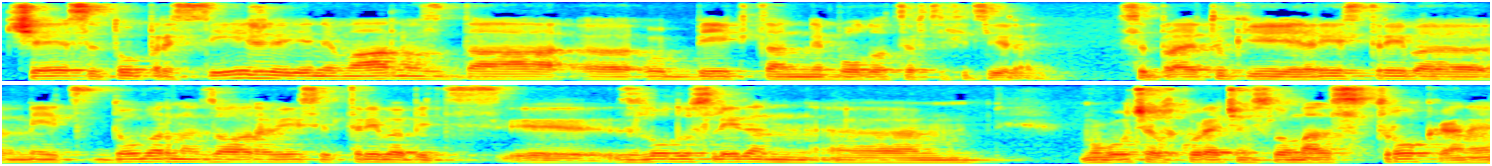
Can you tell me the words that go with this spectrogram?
Če se to preseže, je nevarnost, da uh, objekta ne bodo certificirali. Se pravi, tukaj je res treba imeti dober nadzor, res je treba biti uh, zelo dosleden, um, mogoče lahko rečem, zelo malo stroka, ne,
